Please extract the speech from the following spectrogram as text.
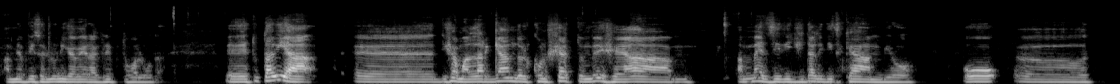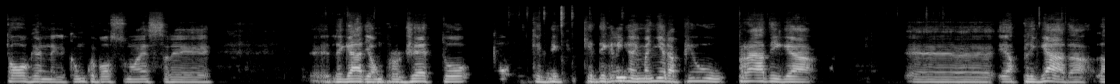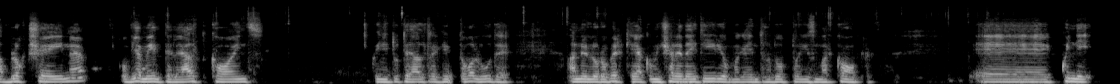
a mio avviso è l'unica vera criptovaluta. Eh, tuttavia, eh, diciamo, allargando il concetto invece a, a mezzi digitali di scambio o eh, token che comunque possono essere eh, legati a un progetto che, de- che, declina in maniera più pratica eh, e applicata la blockchain, ovviamente le altcoins, quindi tutte le altre criptovalute, hanno il loro perché, a cominciare da Ethereum che ha introdotto gli smart contract. E quindi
